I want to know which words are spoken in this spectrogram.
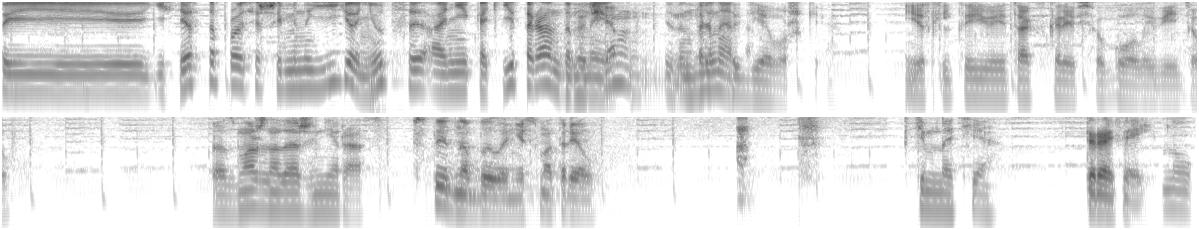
ты, естественно, просишь именно ее нюцы, а не какие-то рандомные Зачем из интернета. девушки, если ты ее и так, скорее всего, голый видел? Возможно, даже не раз. Стыдно было, не смотрел. В темноте. Трофей. Ну,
